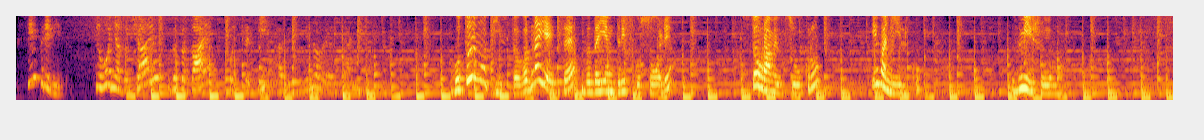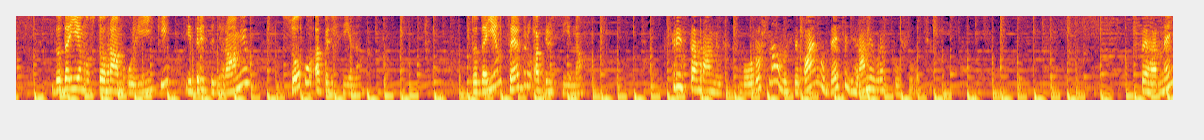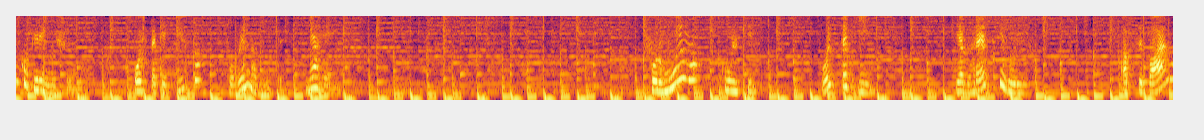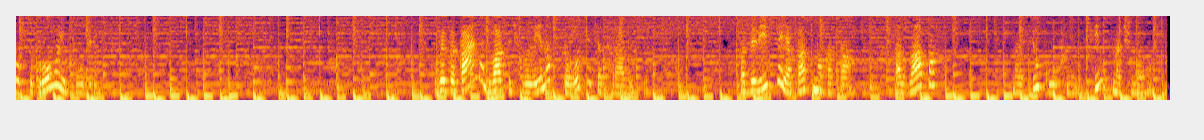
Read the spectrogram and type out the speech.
Всім привіт! Сьогодні до чаю випікаємо ось такі апельсинові пряники. Готуємо тісто. В одне яйце додаємо дрібку солі, 100 г цукру і ванільку. Змішуємо. Додаємо 100 г олійки і 30 г соку апельсина. Додаємо цедру апельсина. В 300 г борошна висипаємо 10 г розпушувача. Все гарненько перемішуємо. Ось таке тісто повинно бути м'ягеньке. Формуємо кульки. Ось такі, як грецький горіх. Обсипаємо цукровою пудрі. Випікаємо 20 хвилинок 180 градусів. Подивіться, яка смакота, а запах на всю кухню. Всім смачного!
